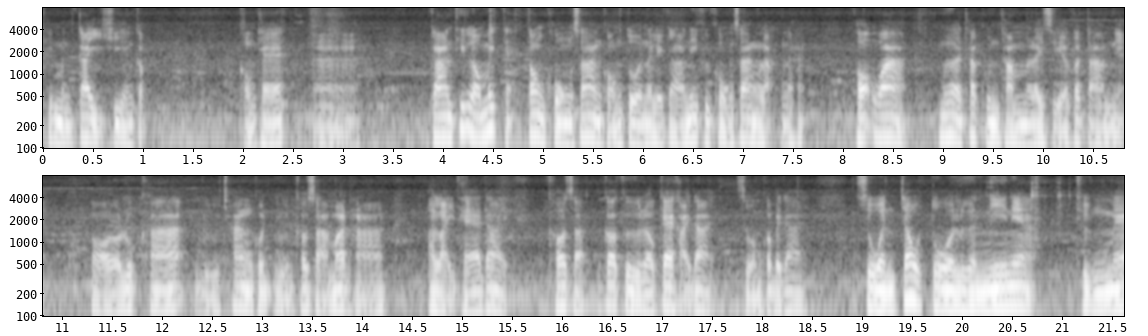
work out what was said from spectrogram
ที่มันใกล้เคียงกับ ของแท้อ่าการที่เราไม่แตะต้องโครงสร้างของตัวนาฬิกานี่คือโครงสร้างหลักนะฮะเพราะว่าเมื่อถ้าคุณทำอะไรเสียก็ตามเนี่ยพอลูกค้าหรือช่างคนอื่นเขาสามารถหาอะไหล่แท้ได้เขาก็คือเราแก้ไขได้สวมเข้าไปได้ ส่วนเจ้าตัวเรือนนี้เนี่ยถึงแม้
